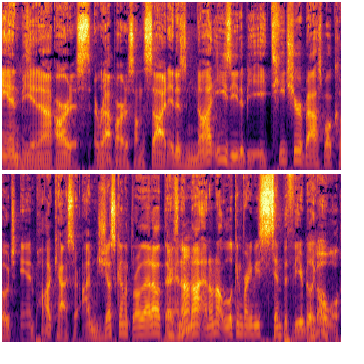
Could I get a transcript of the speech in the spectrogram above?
and be an artist, a rap artist on the side. It is not easy to be a teacher, basketball coach, and podcaster. I'm just gonna throw that out there, and I'm not. not, and I'm not looking for anybody's sympathy or be like, oh well,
